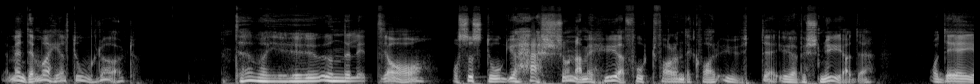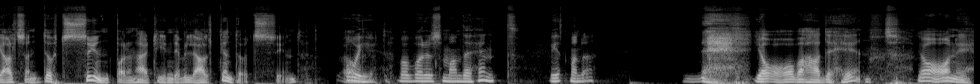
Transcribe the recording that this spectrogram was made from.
Men den var helt orörd. Det var ju underligt. Ja, och så stod ju härsorna med hö fortfarande kvar ute, översnöade. Och det är alltså en dödssynd på den här tiden. Det är väl alltid en dödssynd. Oj, vad var det som hade hänt? Vet man det? Nej, ja, vad hade hänt? Ja, ni,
